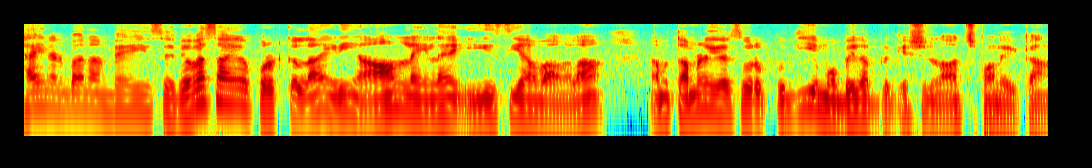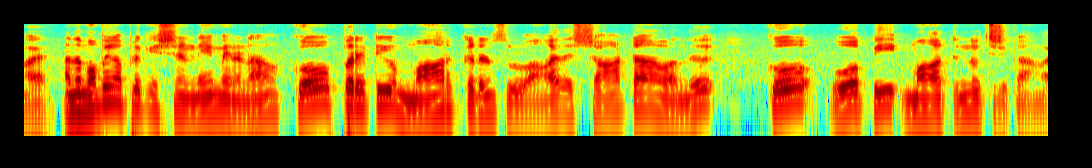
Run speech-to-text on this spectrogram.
ஹாய் நண்பா நண்பே. ஸோ விவசாய பொருட்கள்லாம் இனி ஆன்லைனில் ஈஸியாக வாங்கலாம். நம்ம தமிழக அரசு ஒரு புதிய மொபைல் அப்ளிகேஷன் லான்ச் பண்ணியிருக்காங்க. அந்த மொபைல் அப்ளிகேஷன் நேம் என்னென்னா கோஆப்ரேட்டிவ் மார்க்கெட்டுன்னு சொல்லுவாங்க. இதை ஷார்ட்டாக வந்து கோ ஓபி மார்ட்னு வச்சுருக்காங்க.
